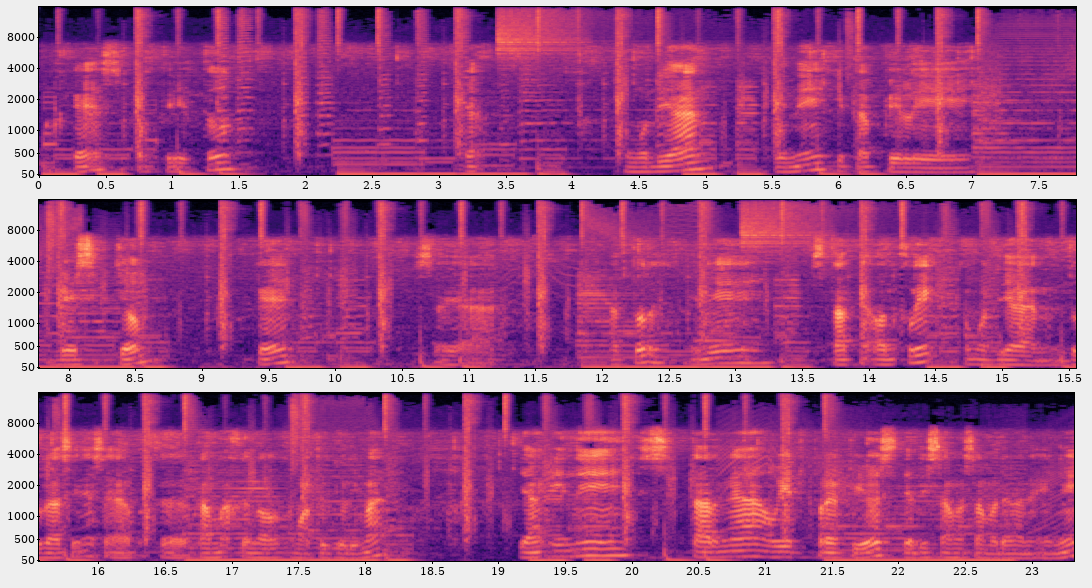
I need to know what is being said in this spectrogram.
Oke, seperti itu. Ya. Kemudian ini kita pilih basic jump. Oke. Saya atur ini startnya on click kemudian durasinya saya tambah ke 0,75 yang ini startnya with previous jadi sama-sama dengan yang ini.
